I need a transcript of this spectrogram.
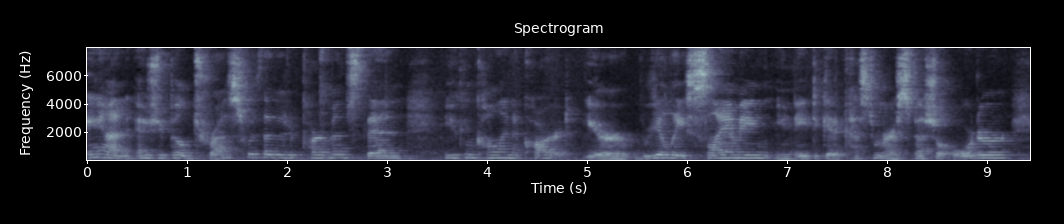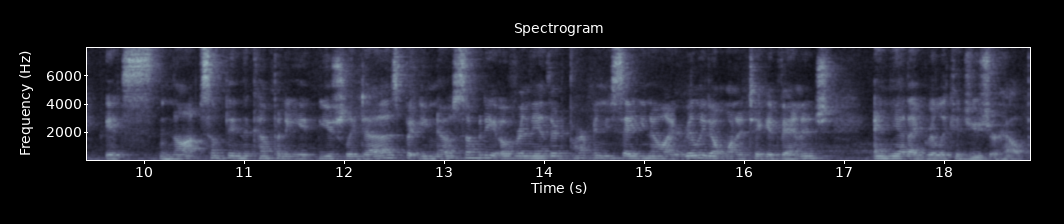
And as you build trust with other departments, then you can call in a card. You're really slamming, you need to get a customer a special order. It's not something the company usually does, but you know somebody over in the other department, you say, you know, I really don't want to take advantage, and yet I really could use your help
